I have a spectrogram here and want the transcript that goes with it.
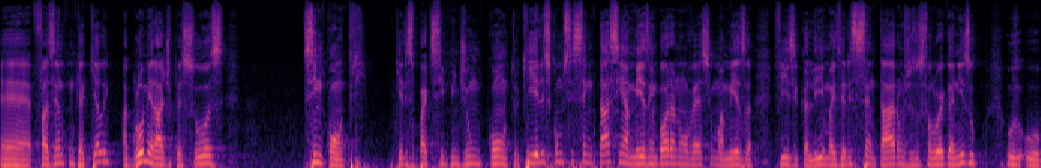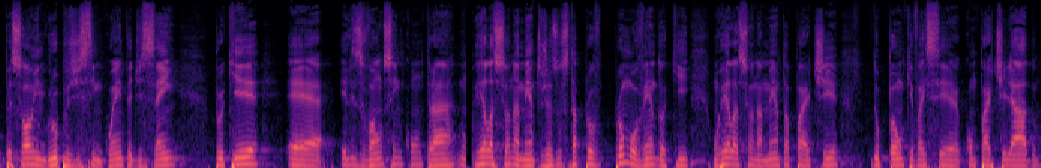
é, fazendo com que aquele aglomerado de pessoas se encontre, que eles participem de um encontro, que eles como se sentassem à mesa, embora não houvesse uma mesa física ali, mas eles sentaram, Jesus falou, organiza o, o, o pessoal em grupos de 50, de 100, porque é, eles vão se encontrar num relacionamento. Jesus está pro, promovendo aqui um relacionamento a partir do pão que vai ser compartilhado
